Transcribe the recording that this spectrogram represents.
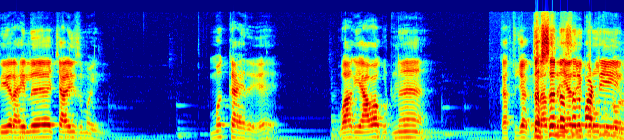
ते राहिलं चाळीस मैल. मग काय रे? वाघ यावा कुठनं? का तुझ्या तसं नसेल पाटील.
